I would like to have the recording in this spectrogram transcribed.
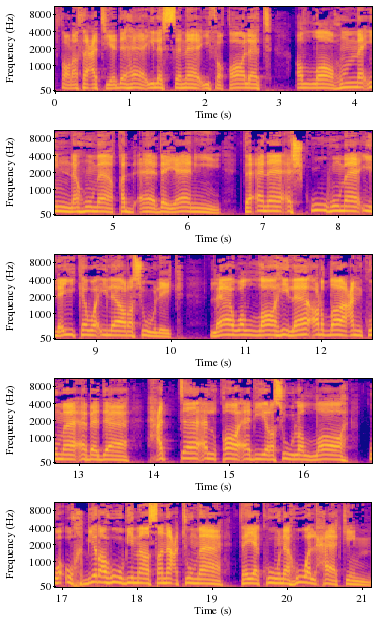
فرفعت يدها إلى السماء فقالت اللهم إنهما قد آذياني فأنا أشكوهما إليك وإلى رسولك. لا والله لا أرضى عنكما أبدا حتى ألقى أبي رسول الله وأخبره بما صنعتما فيكون هو الحاكم.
